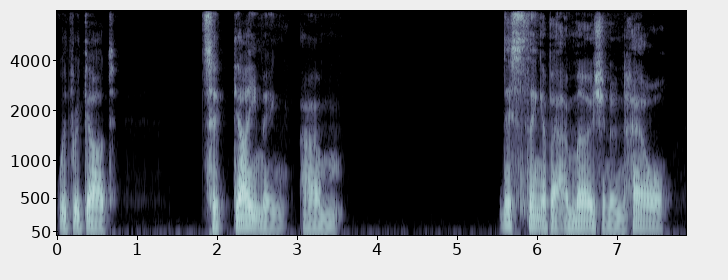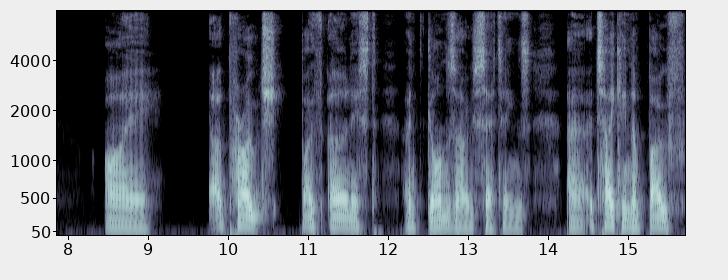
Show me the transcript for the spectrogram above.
with regard to gaming, um, this thing about immersion and how I approach both earnest and gonzo settings, uh, taking them both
